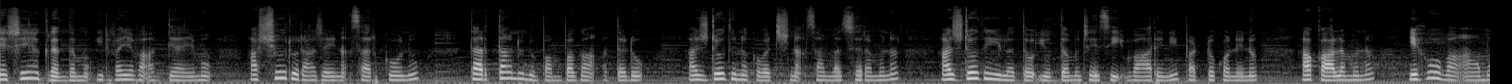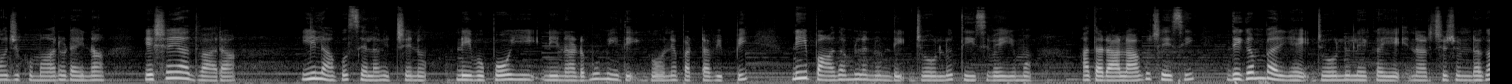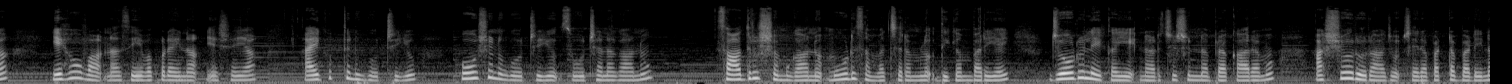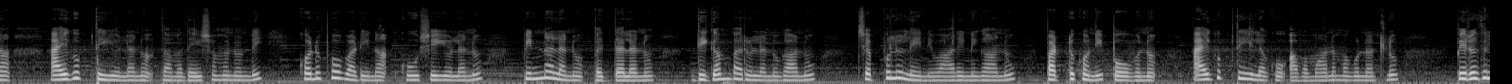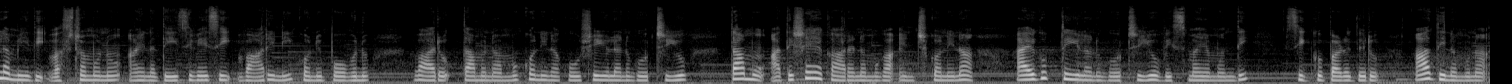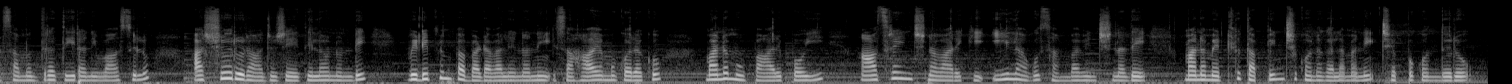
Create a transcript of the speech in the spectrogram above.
యషయ గ్రంథము ఇరవయవ అధ్యాయము. అశూరు రాజైన సర్గోను తర్తానును పంపగా అతడు అజ్డోదునకు వచ్చిన సంవత్సరమున అజ్డోదీయులతో యుద్ధము చేసి వారిని పట్టుకొనెను. ఆ కాలమున యహోవా ఆమోజు కుమారుడైన యషయ ద్వారా ఈలాగు సెలవిచ్చెను. నీవు పోయి నీ నడుము మీది గోనె పట్ట విప్పి నీ పాదముల నుండి జోళ్ళు తీసివేయుము. అతడు అలాగు చేసి దిగంబరి అయి జోళ్ళు లేకయే నడుచుచుండగా యహోవా నా సేవకుడైన యషయ ఐగుప్తును గూర్చియు కూషును గూర్చియు సూచనగాను సాదృశ్యముగాను మూడు సంవత్సరములు దిగంబరి అయి జోడు లేకయే నడుచుచున్న ప్రకారము అశ్షూరు రాజు చెరపట్టబడిన ఐగుప్తీయులను తమ దేశము నుండి కొనుపోబడిన కూషీయులను పిన్నలను పెద్దలను దిగంబరులను గాను చెప్పులు లేని వారిని గాను పట్టుకొని పోవును. ఐగుప్తీయులకు అవమానమగునట్లు పిరుదుల మీది వస్త్రమును ఆయన తీసివేసి వారిని కొనిపోవును. వారు తాము నమ్ముకొనిన కూషీయులను గూర్చియు తాము అతిశయ కారణముగా ఎంచుకొనిన ఐగుప్తీయులను గూర్చియు విస్మయముంది సిగ్గుపడుదురు. ఆ దినమున సముద్ర తీర నివాసులు అశ్షూరు రాజు చేతిలో నుండి విడిపింపబడవలెనని సహాయము కొరకు మనము పారిపోయి ఆశ్రయించిన వారికి ఈలాగు సంభవించినదే. మనమెట్లు తప్పించుకొనగలమని చెప్పుకొందురు.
